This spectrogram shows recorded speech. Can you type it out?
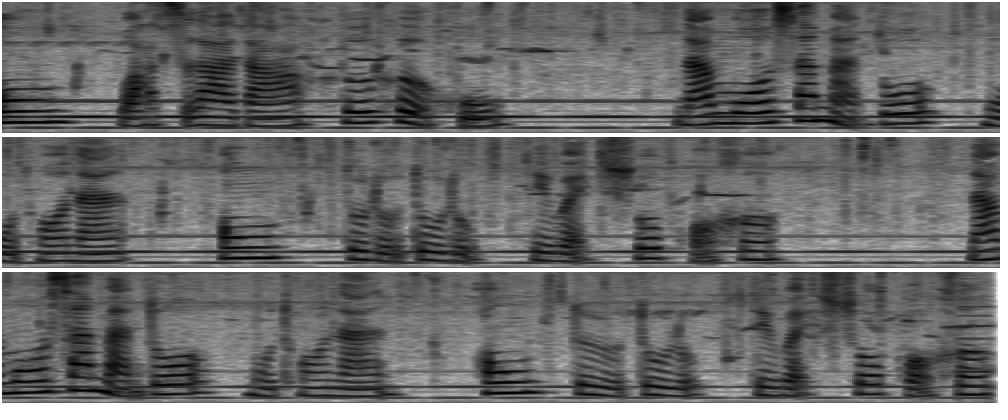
嗡瓦子那达呵呵呼。南无三满多母陀南。翁杜鲁杜鲁地位娑婆诃。南无三满多母陀南，翁杜鲁杜鲁地位娑婆诃。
